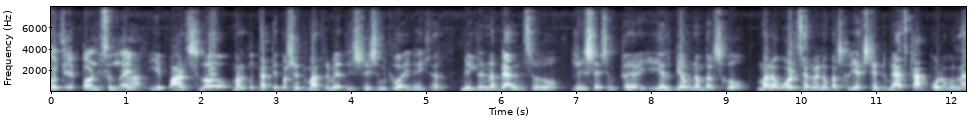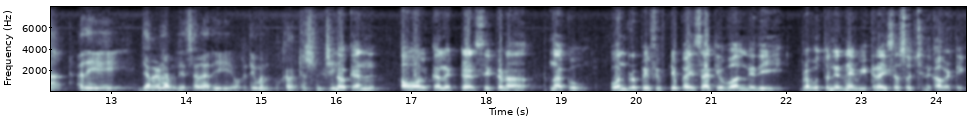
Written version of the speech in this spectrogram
ఓకే పాయింట్స్ ఉన్నాయి. ఈ పాండ్స్లో మనకు థర్టీ పర్సెంట్ మాత్రమే రిజిస్ట్రేషన్కు అయినాయి సార్. మిగిలిన బ్యాలెన్స్ రిజిస్ట్రేషన్ ఎల్పిఎం నంబర్స్కు మన ఓల్డ్ సర్వే నంబర్స్కు ఎక్స్టెంట్ మ్యాచ్ కాకపోవడం వల్ల అది జరగడం లేదు సార్. అది ఒకటి మనకు కలెక్టర్స్ నుంచి. ఆల్ కలెక్టర్స్ ఇక్కడ నాకు వన్ రూపీ ఫిఫ్టీ పైసాకి ఇవ్వాలనేది ప్రభుత్వ నిర్ణయం. ఈ క్రైసిస్ వచ్చింది కాబట్టి.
